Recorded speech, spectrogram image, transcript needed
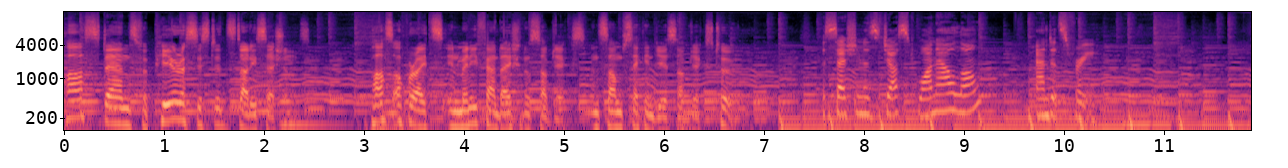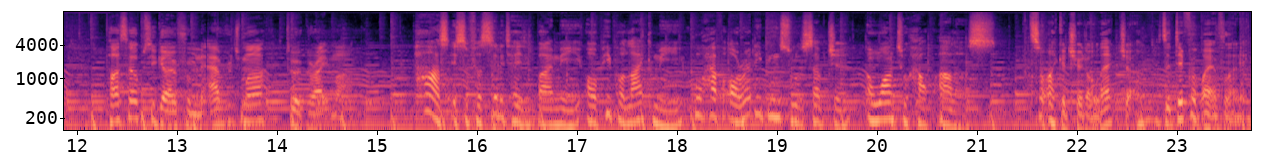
PASS stands for Peer Assisted Study Sessions. PASS operates in many foundational subjects and some second year subjects too. A session is just one hour long and it's free. PASS helps you go from an average mark to a great mark. PASS is facilitated by me or people like me who have already been through the subject and want to help others. It's not like a tutor lecture, it's a different way of learning.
